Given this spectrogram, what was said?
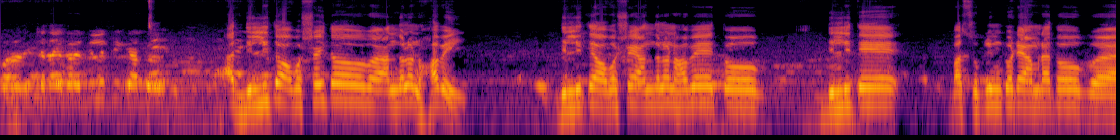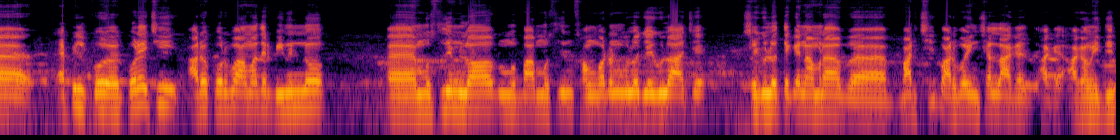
করার ইচ্ছা থাকে তাহলে দিল্লি থেকে আন্দোলন করবে আর দিল্লিতে অবশ্যই তো আন্দোলন হবেই। দিল্লিতে অবশ্যই আন্দোলন হবে তো দিল্লিতে বা সুপ্রিম কোর্টে আমরা তো অ্যাপিল করেছি আরও করব। আমাদের বিভিন্ন মুসলিম ল বা মুসলিম সংগঠনগুলো যেগুলো আছে সেগুলো থেকে আমরা বাড়ছি পারব ইনশাল্লাহ আগে আগে আগামী দিন?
